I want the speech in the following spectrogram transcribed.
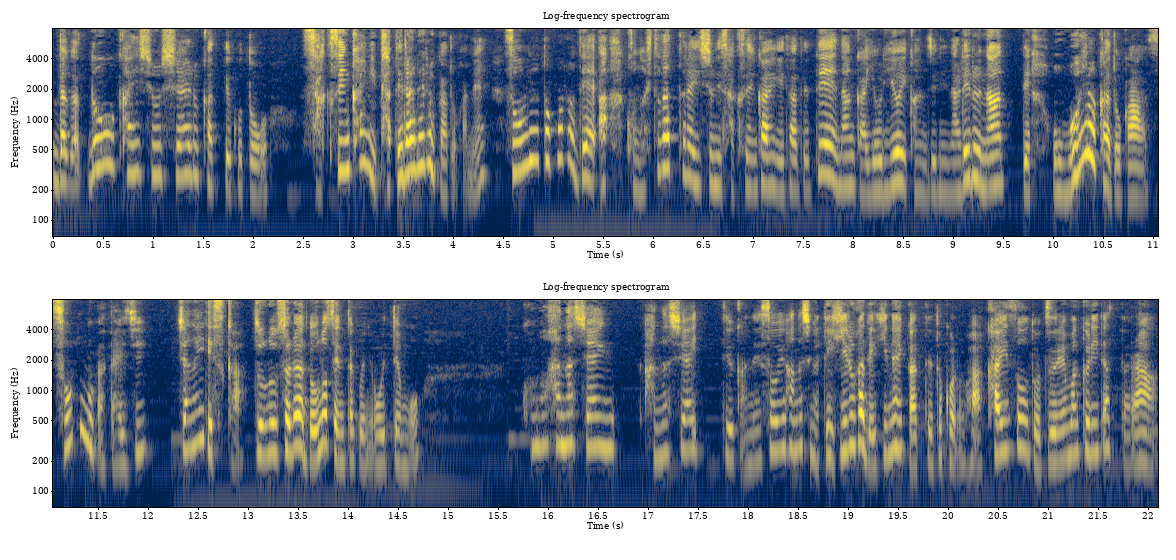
だからどう解消し合えるかっていうことを作戦会議立てられるかとかね、そういうところで、あ、この人だったら一緒に作戦会議立てて、なんかより良い感じになれるなって思えるかとか、そういうのが大事じゃないですか。その、それはどの選択においても。この話し合い、話し合いっていうかね、そういう話ができるかできないかっていうところは、解像度ずれまくりだったら、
